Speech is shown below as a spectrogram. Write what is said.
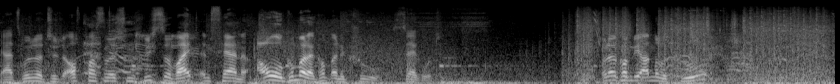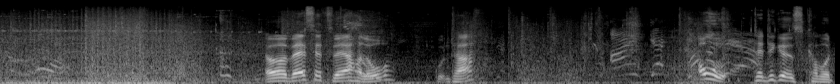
Ja, jetzt muss ich natürlich aufpassen, dass ich mich nicht so weit entferne. Au, guck mal, da kommt meine Crew. Sehr gut. Und dann kommt die andere Crew. Äh, wer ist jetzt wer? Hallo? Guten Tag. Oh, der Dicke ist kaputt.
